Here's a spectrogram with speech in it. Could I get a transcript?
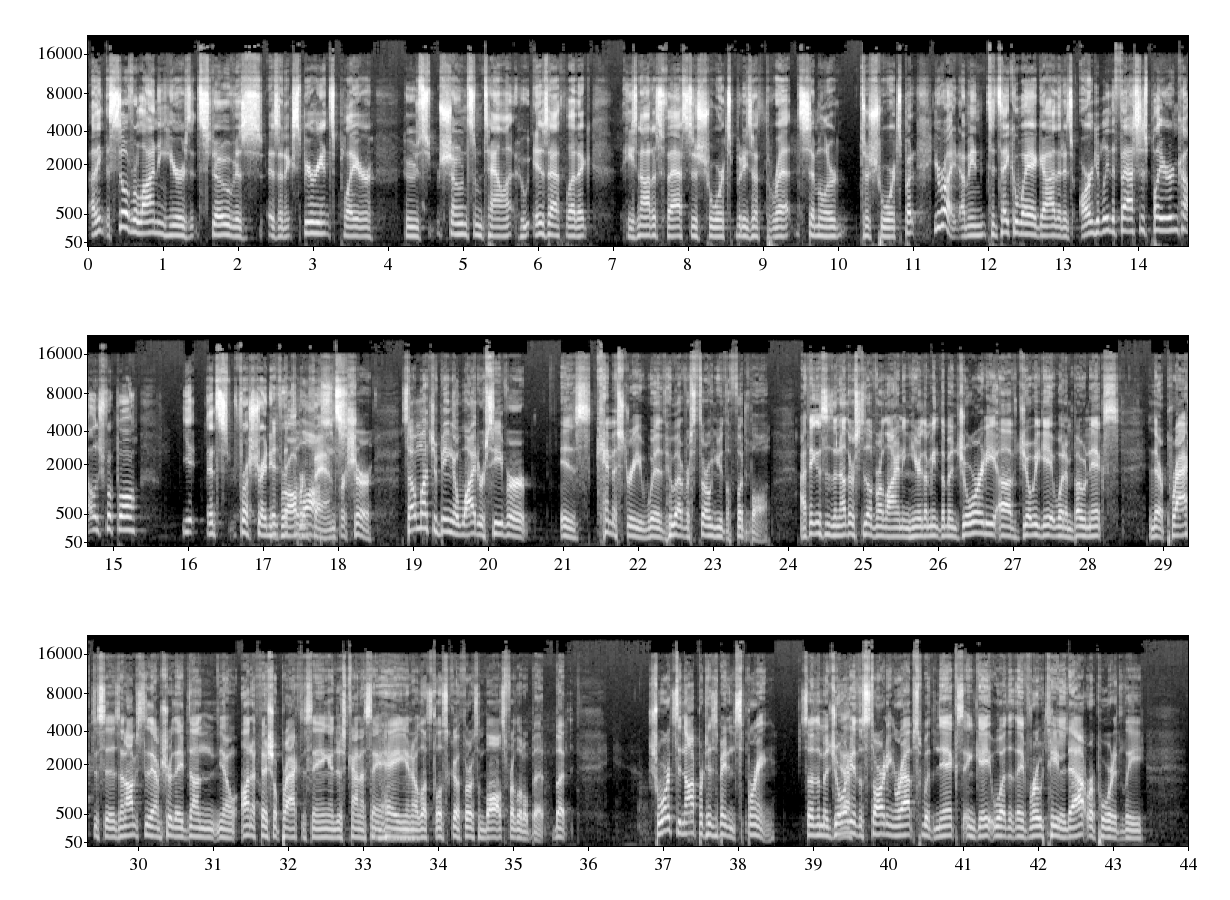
I think the silver lining here is that Stove is is an experienced player who's shown some talent, who is athletic. He's not as fast as Schwartz, but he's a threat similar to Schwartz. But you're right. I mean, to take away a guy that is arguably the fastest player in college football, it's frustrating for it's Auburn fans. for sure. So much of being a wide receiver is chemistry with whoever's throwing you the football. I think this is another silver lining here. I mean, the majority of Joey Gatewood and Bo Nix their practices, and obviously, I'm sure they've done you know unofficial practicing and just kind of saying, hey, you know, let's let's go throw some balls for a little bit. But Schwartz did not participate in spring. So the majority Yeah. of the starting reps with Nix and Gatewood that they've rotated out reportedly,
